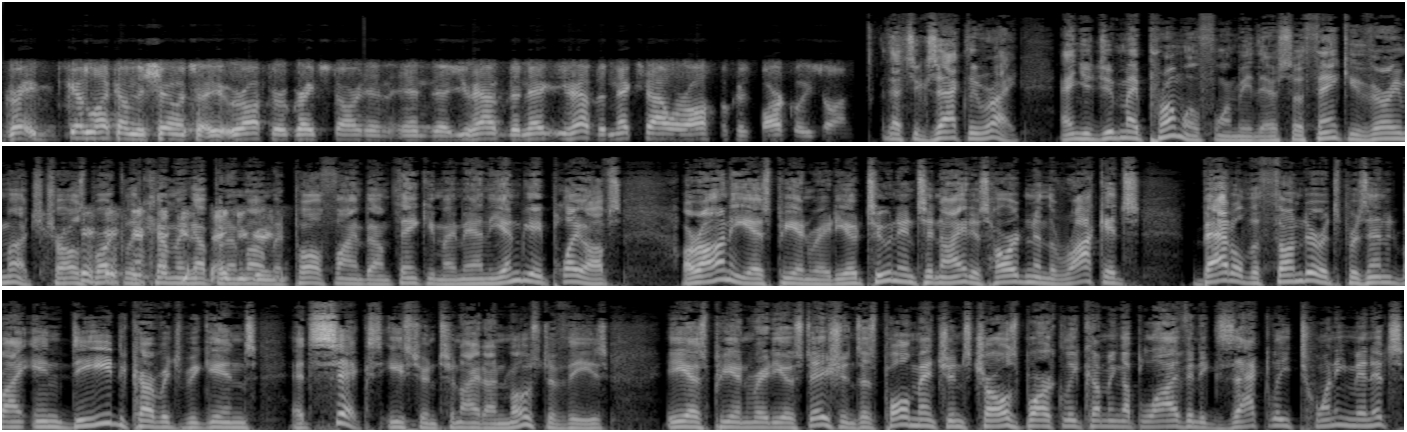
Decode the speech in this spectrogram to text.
great, good luck on the show. It's a, you're off to a great start, and, and uh, you have the next you have the next hour off because Barkley's on. That's exactly right, and you did my promo for me there, so thank you very much. Charles Barkley coming up in a moment. Greeny. Paul Finebaum, thank you, my man. The NBA playoffs are on ESPN Radio. Tune in tonight as Harden and the Rockets battle the Thunder. It's presented by Indeed. Coverage begins at six Eastern tonight on most of these. ESPN radio stations. As Paul mentions, Charles Barkley coming up live in exactly 20 minutes.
